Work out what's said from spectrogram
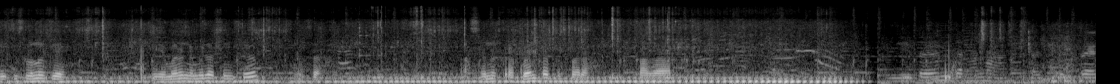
Este es uno que me llamaron a mí la atención. Vamos a hacer nuestra cuenta pues para pagar. A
